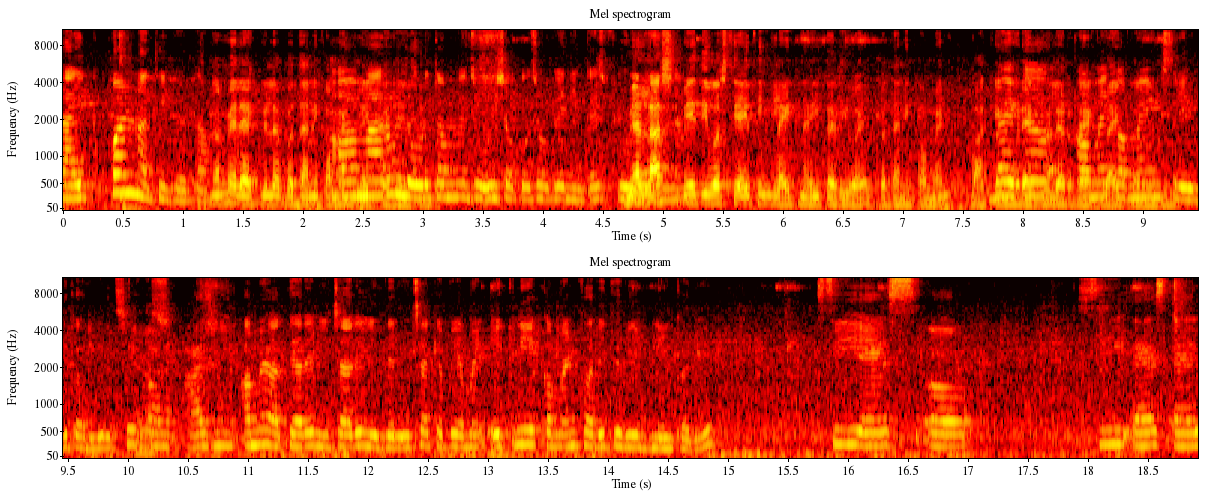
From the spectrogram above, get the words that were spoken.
લાઈક પણ નથી કરતા. અમે રેગ્યુલર બધાની કમેન્ટ લાઈક મારું લોડ તમે જોઈ શકો છો કે નિકેશ મેં લાસ્ટ બે દિવસથી આઈ થિંક લાઈક નહીં કરી હોય બધાની કમેન્ટ બાકી હું રેગ્યુલર અમે કમેન્ટ્સ રીડ કરીએ છીએ અને આજ અમે અત્યારે વિચારી લીધેલું છે કે ભાઈ અમે એકની એક કમેન્ટ ફરીથી રીડ નહીં કરીએ. C S C S L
